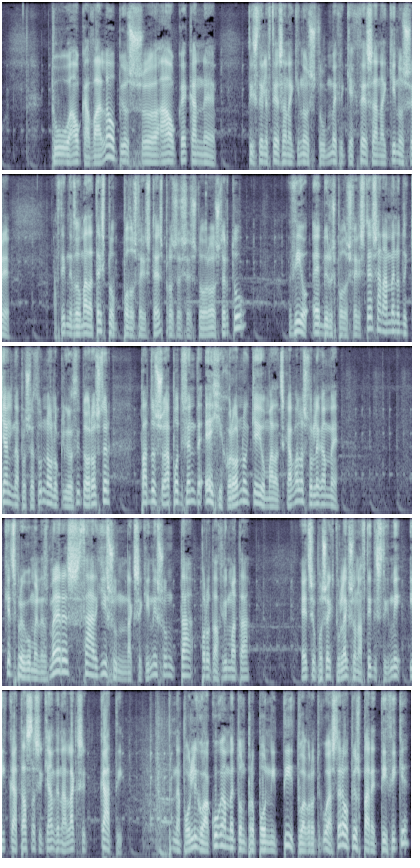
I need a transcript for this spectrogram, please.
του ΑΟΚ Καβάλα, ο οποίος ε, ΑΟΚ έκανε τις τελευταίες ανακοινώσεις του. Μέχρι και χθες ανακοίνωσε αυτή την εβδομάδα τρεις ποδοσφαιριστές πρόσθεσε στο ρόστερ του. Δύο έμπειρους ποδοσφαιριστές. Αναμένονται και άλλοι να προσθεθούν να ολοκληρωθεί το ρόστερ. Πάντως από ό,τι φαίνεται έχει χρόνο και η ομάδα της Καβάλας το λέγαμε και τις προηγούμενες μέρες θα αργήσουν να ξεκινήσουν τα πρωταθλήματα έτσι όπως έχει τουλάχιστον αυτή τη στιγμή η κατάσταση και αν δεν αλλάξει κάτι. Πριν από λίγο ακούγαμε τον προπονητή του Αγροτικού Αστέρα ο οποίος παρετήθηκε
